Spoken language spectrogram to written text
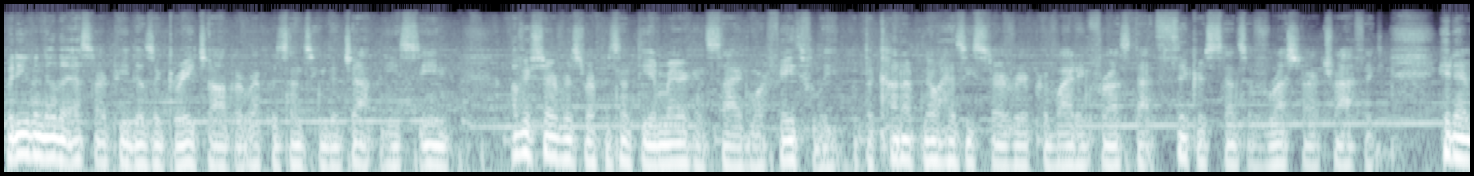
But even though the SRP does a great job at representing the Japanese scene, other servers represent the American side more faithfully, with the cut up No Hesi server providing for us that thicker sense of rush hour traffic, hitting,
